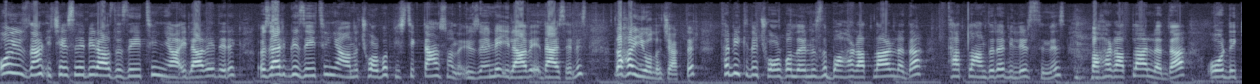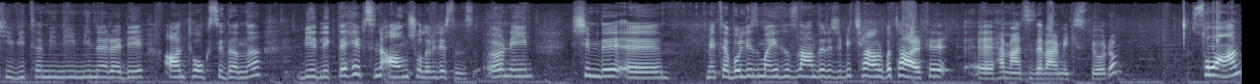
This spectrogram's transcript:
O yüzden içerisine biraz da zeytinyağı ilave ederek özellikle zeytinyağını çorba piştikten sonra üzerine ilave ederseniz daha iyi olacaktır. Tabii ki de çorbalarınızı baharatlarla da tatlandırabilirsiniz. Baharatlarla da oradaki vitamini, minerali, antioksidanı birlikte hepsini almış olabilirsiniz. Örneğin şimdi e, metabolizmayı hızlandırıcı bir çorba tarifi e, hemen size vermek istiyorum. Soğan,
